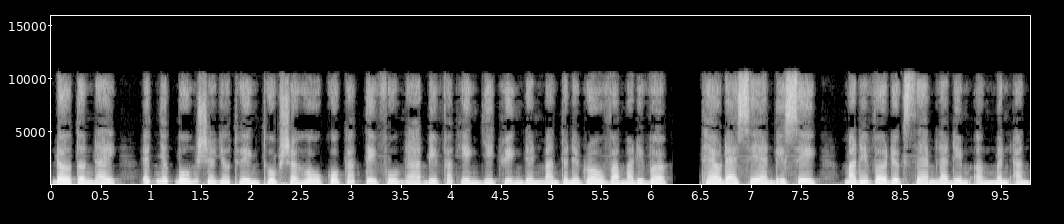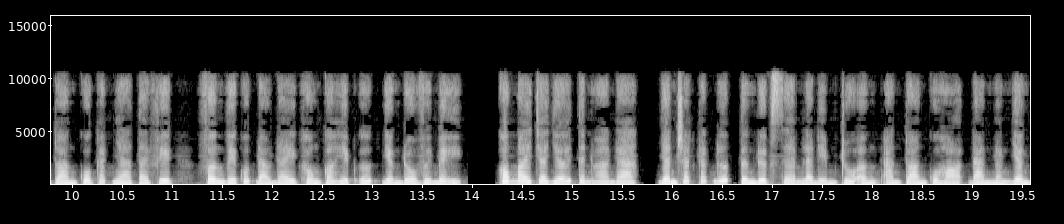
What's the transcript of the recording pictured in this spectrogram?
Đầu tuần này, ít nhất 4 siêu du thuyền thuộc sở hữu của các tỷ phú Nga bị phát hiện di chuyển đến Montenegro và Maldives. Theo đài CNBC, Maldives được xem là điểm ẩn mình an toàn của các nhà tài phiệt, phần vì quốc đảo này không có hiệp ước dẫn độ với Mỹ. Không may cho giới tinh hoa Nga, danh sách các nước từng được xem là điểm trú ẩn an toàn của họ đang ngắn dần.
